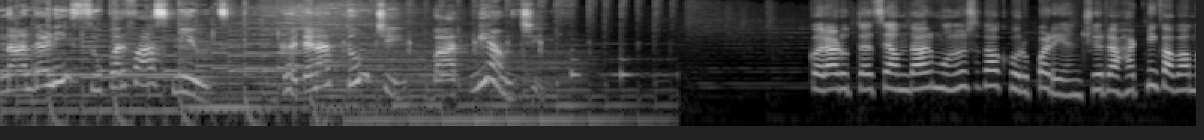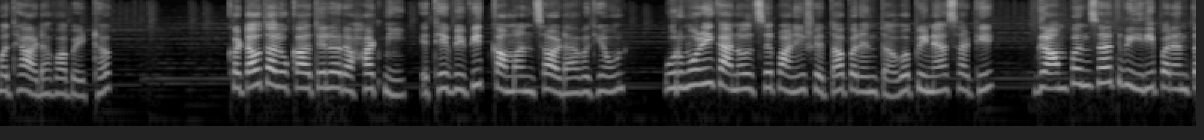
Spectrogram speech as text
नांदणी सुपरफास्ट न्यूज. घटना तुमची बातमी आमची. कराड उत्तरचे आमदार मनोजदा खोरपडे यांची रहाटणी गावामध्ये आढावा बैठक. खटाव तालुक्यातील रहाटणी येथे विविध कामांचा आढावा घेऊन उरमोळी कॅनोलचे पाणी शेतापर्यंत व पिण्यासाठी ग्रामपंचायत विहिरीपर्यंत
